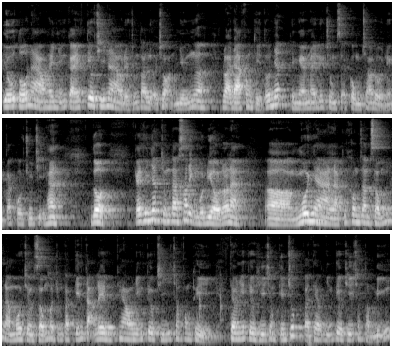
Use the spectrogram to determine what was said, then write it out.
yếu tố nào hay những cái tiêu chí nào để chúng ta lựa chọn những à, loại đá phong thủy tốt nhất? Thì ngày hôm nay Đức Trung sẽ cùng trao đổi đến các cô chú chị ha. Rồi, cái thứ nhất chúng ta xác định một điều đó là uh, ngôi nhà là cái không gian sống, là môi trường sống mà chúng ta kiến tạo lên theo những tiêu chí trong phong thủy, theo những tiêu chí trong kiến trúc và theo những tiêu chí trong thẩm mỹ.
